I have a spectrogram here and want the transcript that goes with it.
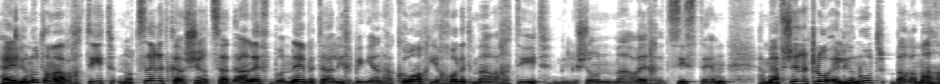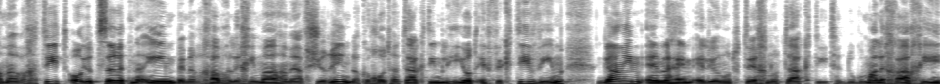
העליונות המערכתית נוצרת כאשר צד א' בונה בתהליך בניין הכוח יכולת מערכתית, מלשון מערכת, סיסטם, המאפשרת לו עליונות ברמה המערכתית או יוצרת תנאים במרחב הלחימה המאפשרים לכוחות הטקטיים להיות אפקטיביים גם אם אין להם עליונות טכנו-טקטית. דוגמה לכך היא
